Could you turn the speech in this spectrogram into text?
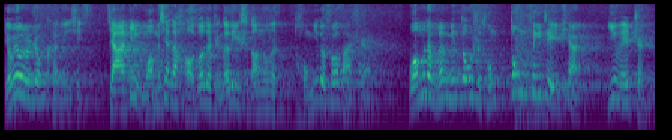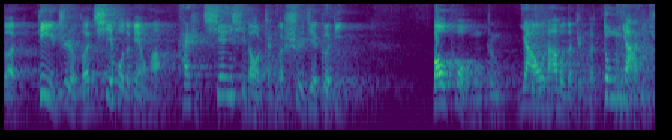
有没有这种可能性？假定我们现在好多的整个历史当中的统一的说法是，我们的文明都是从东非这一片，因为整个地质和气候的变化开始迁徙到整个世界各地，包括我们中亚欧大陆的整个东亚地区，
